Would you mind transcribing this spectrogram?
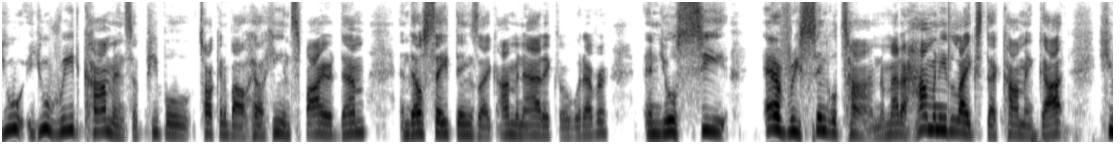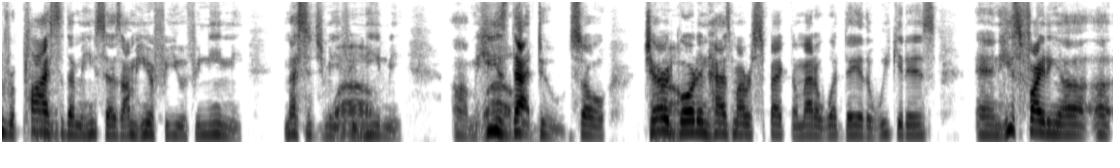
you you read comments of people talking about how he inspired them, and they'll say things like "I'm an addict" or whatever, and you'll see every single time, no matter how many likes that comment got, he replies Mhm. to them and he says, "I'm here for you if you need me. Message me if you need me." Um, he is that dude. So Jared Wow. Gordon has my respect, no matter what day of the week it is, and he's fighting a, a,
